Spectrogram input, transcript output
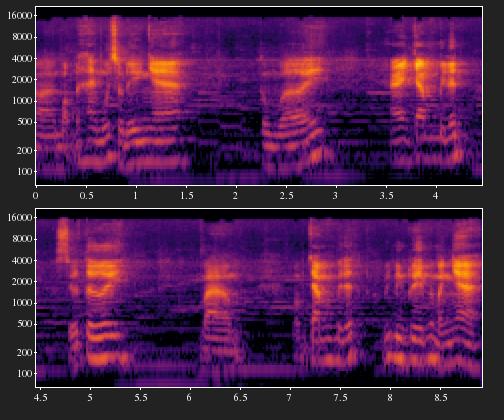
rồi 1 đến 2 muỗng sầu riêng nha. Cùng với 200 ml sữa tươi và 100 ml whipping cream các bạn nha.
